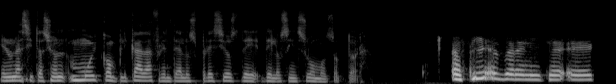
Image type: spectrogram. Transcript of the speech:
en una situación muy complicada frente a los precios de, de los insumos, doctora. Así es, Berenice. Eh,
